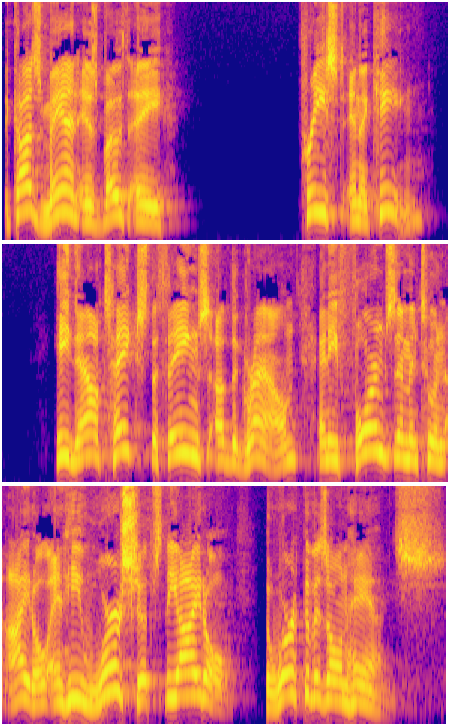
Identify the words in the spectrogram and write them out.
Because man is both a priest and a king, he now takes the things of the ground and he forms them into an idol and he worships the idol, the work of his own hands.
